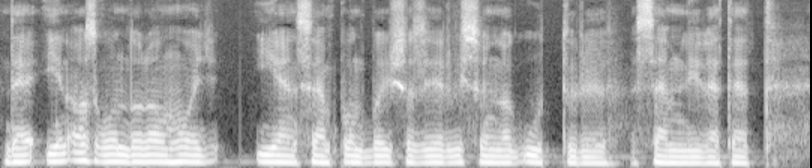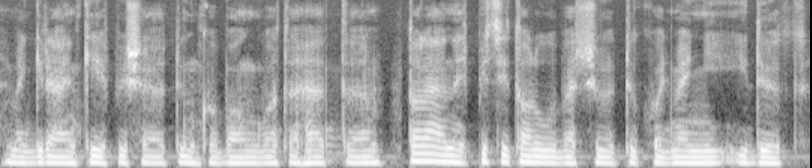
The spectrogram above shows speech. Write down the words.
De én azt gondolom, hogy ilyen szempontból is azért viszonylag úttörő szemléletet, meg irányt képviseltünk a bankba, tehát talán egy picit alulbecsültük, hogy mennyi időt,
